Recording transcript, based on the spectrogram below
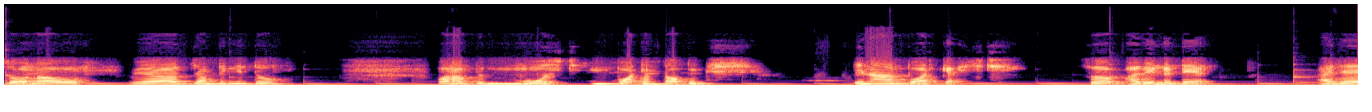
So now we are jumping into one of the most important topics in our podcast. So అదేంటంటే యాజ్ ఏ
